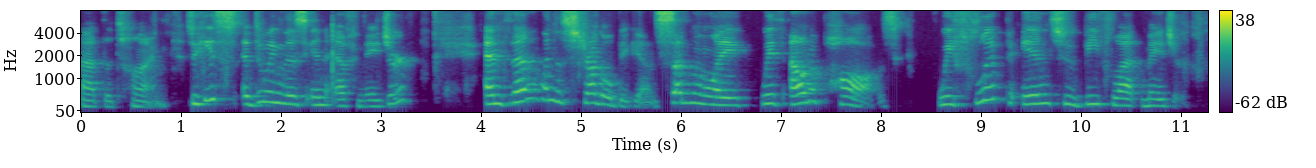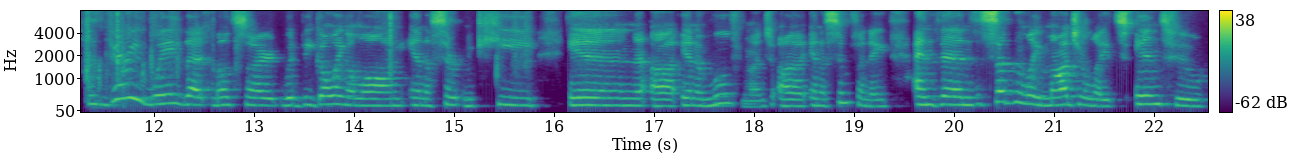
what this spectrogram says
at the time. So he's doing this in F major. And then when the struggle begins, suddenly, without a pause, we flip into B flat major, the very way that Mozart would be going along in a certain key in, uh, in a movement, uh, in a symphony, and then suddenly modulates into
